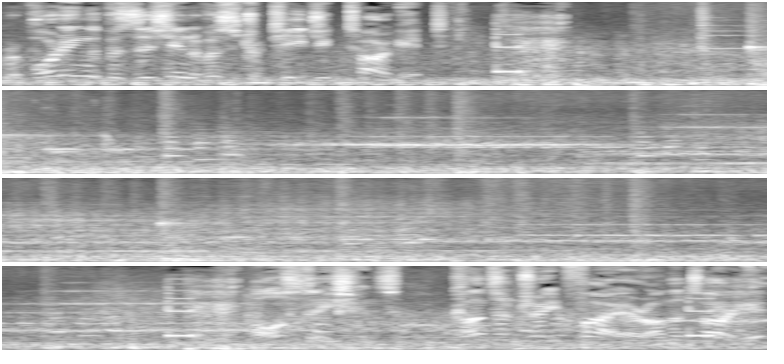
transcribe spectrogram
Reporting the position of a strategic target. All stations concentrate fire on the target.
